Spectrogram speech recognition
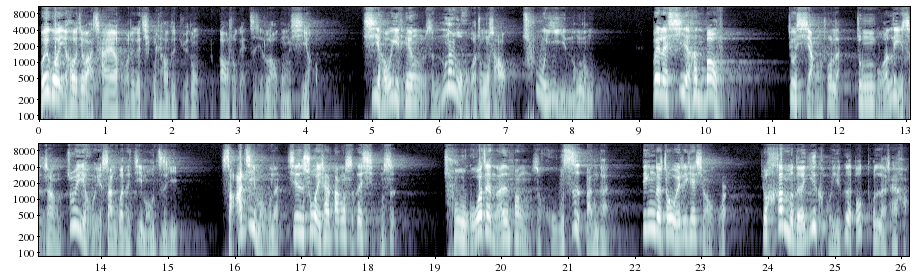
回国以后，就把蔡哀侯这个轻佻的举动告诉给自己的老公西侯。西侯一听是怒火中烧，醋意浓浓。为了泄恨报复，就想出了中国历史上最毁三观的计谋之一。啥计谋呢？先说一下当时的形势：楚国在南方是虎视眈眈，盯着周围这些小国，就恨不得一口一个都吞了才好。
